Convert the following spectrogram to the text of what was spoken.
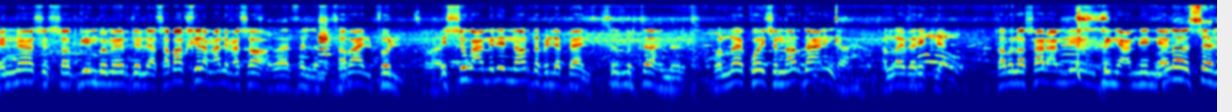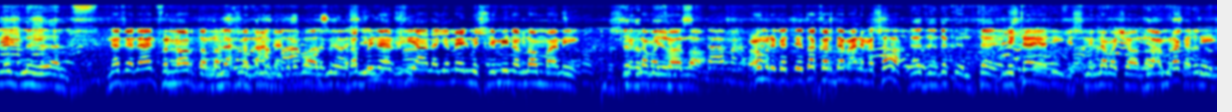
الناس الصادقين بمرد الله. صباح الخير يا معلم عصام. صباح الفل صباح الفل. السوق عامل إيه النهارده في اللباني صرت مرتاح النهارده. والله كويس النهارده يعني؟ مرتاح. الله يبارك لك. طب الأسعار عاملين إيه؟ والدنيا عاملين إيه؟ والله السعر نزل 1000 نزل 1000 النهارده اللهم صل على النبي بنضربها على 120 ربنا يرخيها على جميع المسلمين اللهم آمين. بسم الله ما شاء الله. عمر قد إيه؟ ذكر ده معلم عصام لا ده ذاك انتاج نتاية دي بسم الله ما شاء الله. عمرها قد إيه؟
